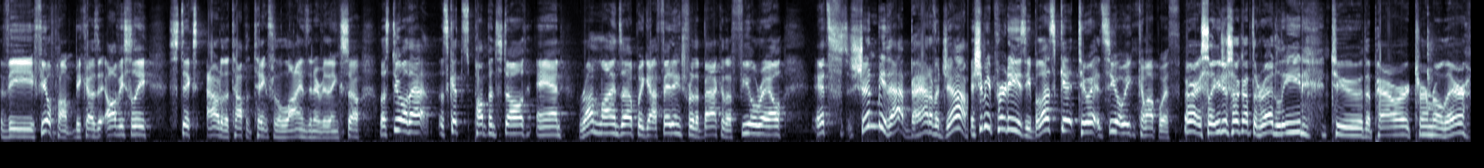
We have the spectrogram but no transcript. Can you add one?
the fuel pump because it obviously sticks out of the top of the tank for the lines and everything. So let's do all that. Let's get this pump installed and run lines up. We got fittings for the back of the fuel rail it shouldn't be that bad of a job. It should be pretty easy, but let's get to it and see what we can come up with. All right, so you just hook up the red lead to the power terminal there,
